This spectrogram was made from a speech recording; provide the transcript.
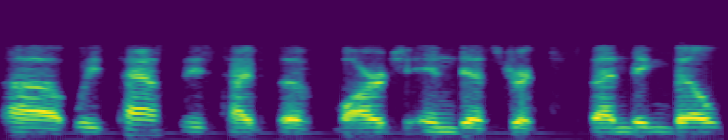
uh, we've passed these types of large in district spending bills.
